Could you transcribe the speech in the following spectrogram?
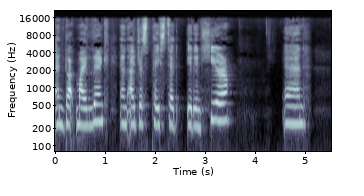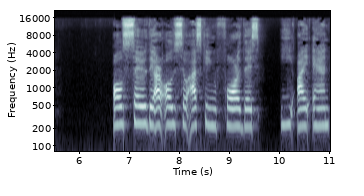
and got my link and I just pasted it in here and also they are also asking for this EIN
